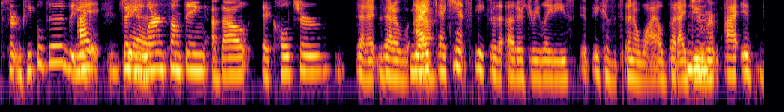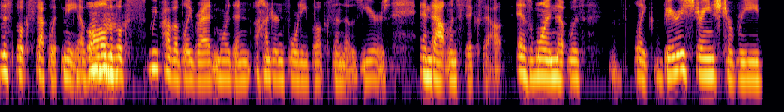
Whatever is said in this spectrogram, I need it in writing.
certain people did that you I- that you learned something about a culture? that I that I, Yeah. I I can't speak for the other three ladies eh, because it's been a while, but I do. Mm-hmm. Rem- I it, this book stuck with me. Of all the mm-hmm. books, we probably read more than 140 books in those years, and that one sticks out as one that was like very strange to read,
